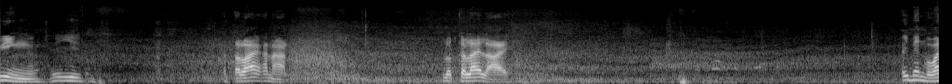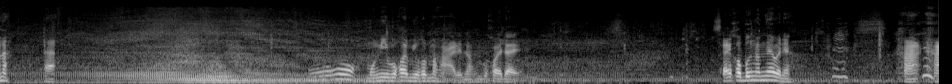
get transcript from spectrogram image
วิ่งอันตรายขนาด รถกันไล่หลายเฮ้ยแม่นบอกว่านะอะโอ้มองนี้ไม่ค่อยมีคนมาหาเลยเนาะไม่ค่อยได้ใส่เขาเบิ้งน้ำแน่ปะเนี่ยหาหา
